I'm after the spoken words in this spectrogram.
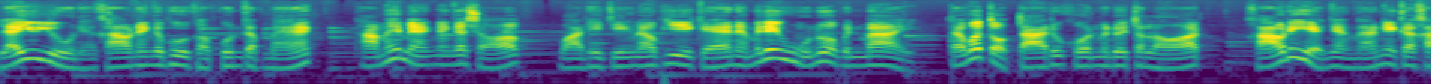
และอยู่ๆเนี่ยเขานั้นก็พูดขอบคุณกับแม็ก ทำให้แม็กนั้นก็ช็อกว่าที่จริงแล้วพี่แกเนี่ยไม่ได้หูหนวกเป็นใบแต่ว่าตบตาทุกคนมาโดยตลอดขาวที่เห็นอย่างนั้นเนี่ยก็ข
